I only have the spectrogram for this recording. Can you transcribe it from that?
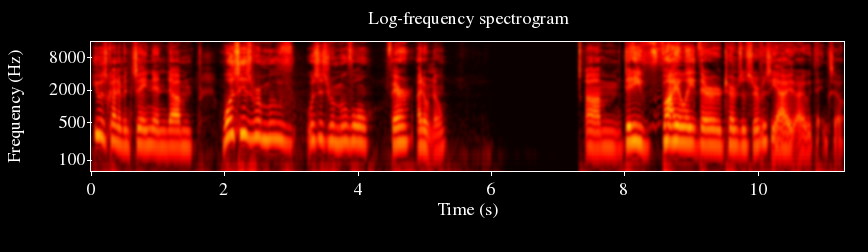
He was kind of insane. And um, was his remove was his removal fair? I don't know. Um, did he violate their terms of service? Yeah, I, I would think so.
